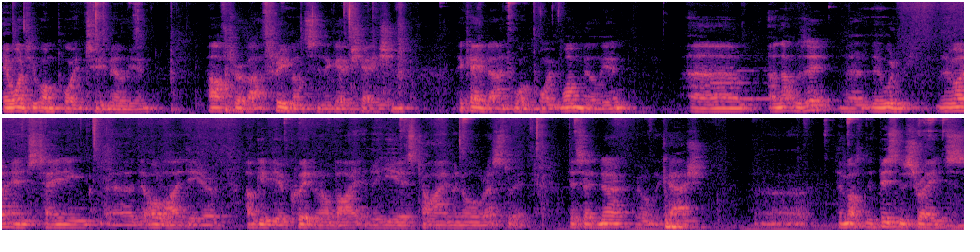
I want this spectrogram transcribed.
They wanted 1.2 million. After about three months of negotiation, they came down to 1.1 million, um, and that was it. They, they wouldn't, they weren't entertaining uh, the whole idea of I'll give you a quid and I'll buy it in a year's time and all the rest of it. They said no, we want the cash. Uh, must, the business rates,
